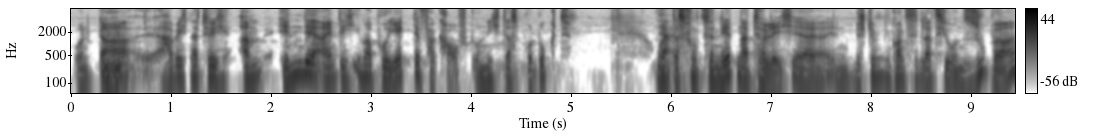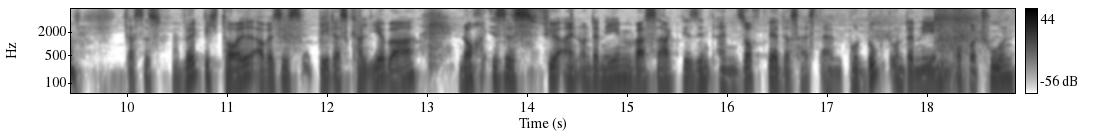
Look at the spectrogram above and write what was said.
Und da mhm. habe ich natürlich am Ende eigentlich immer Projekte verkauft und nicht das Produkt. Und ja. das funktioniert natürlich äh, in bestimmten Konstellationen super. Das ist wirklich toll, aber es ist weder skalierbar, noch ist es für ein Unternehmen, was sagt, wir sind ein Software, das heißt ein Produktunternehmen, opportun,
